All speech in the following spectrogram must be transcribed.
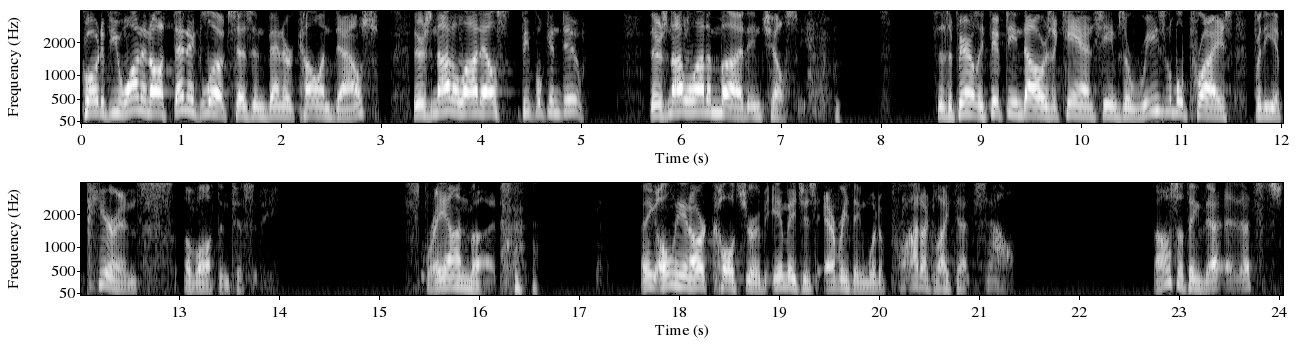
Quote, if you want an authentic look, says inventor Colin Dowse, there's not a lot else people can do. there's not a lot of mud in Chelsea. says apparently $15 a can seems a reasonable price for the appearance of authenticity. Spray on mud. I think only in our culture of images everything would a product like that sell. I also think that that's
